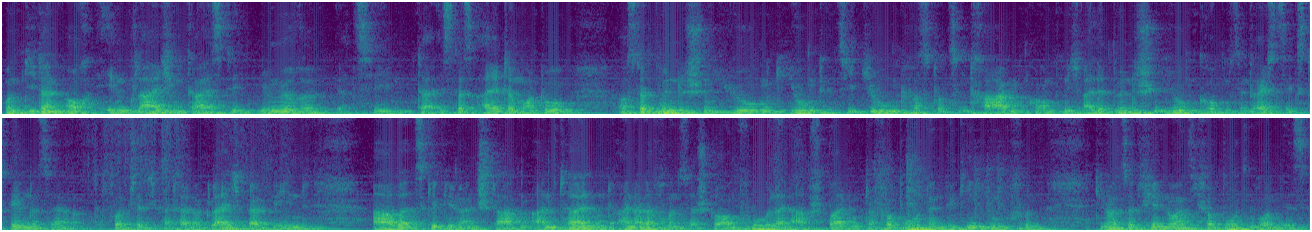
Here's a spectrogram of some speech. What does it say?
und die dann auch im gleichen Geiste Jüngere erziehen. Da ist das alte Motto aus der bündischen Jugend, Jugend erzieht Jugend, was dort zum Tragen kommt. Nicht alle bündischen Jugendgruppen sind rechtsextrem, das ist ja der Vollständigkeit halber gleich erwähnt, aber es gibt eben einen starken Anteil und einer davon ist der Sturmvogel, eine Abspaltung der verbotenen Wikingjugend, die 1994 verboten worden ist.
